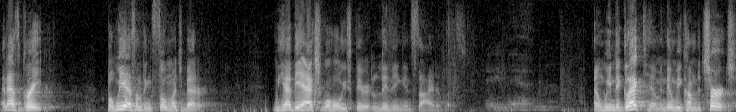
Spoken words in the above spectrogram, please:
And that's great. But we have something so much better. We have the actual Holy Spirit living inside of us. Amen. And we neglect him, and then we come to church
